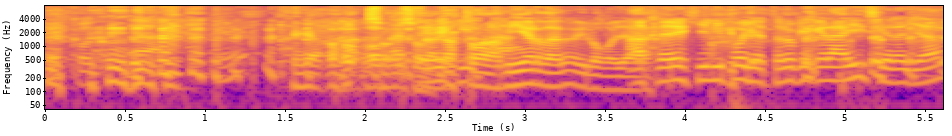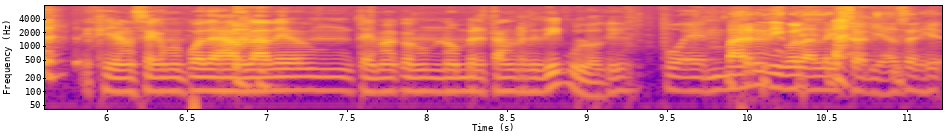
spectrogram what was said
eh, con- Venga, o- o- So- hacer Soltas gi- toda la mierda, ¿no? Y luego ya. hacer gilipollas, todo lo que queráis, y ahora ya... Es que yo no sé cómo puedes hablar de un tema con un nombre tan ridículo, tío. Pues más ridícula es la historia, Sergio.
